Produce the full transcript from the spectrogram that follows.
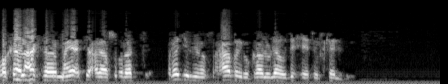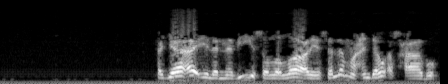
وكان أكثر ما يأتي على صورة رجل من الصحابة يقال له دحية الكلب. فجاء إلى النبي صلى الله عليه وسلم وعنده أصحابه.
